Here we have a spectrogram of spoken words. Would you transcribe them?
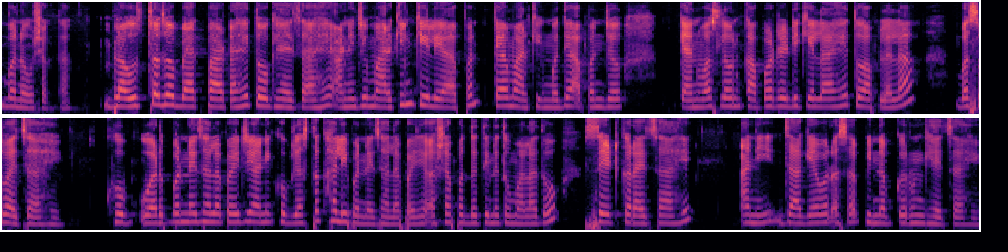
बनवू शकता. ब्लाऊजचा जो बॅक पार्ट आहे तो घ्यायचा आहे आणि जी मार्किंग केली आहे आपण त्या मार्किंगमध्ये आपण जो कॅनव्हास लावून कापड रेडी केला आहे तो आपल्याला बसवायचा आहे. खूप वर पण नाही झाला पाहिजे आणि खूप जास्त खाली पण नाही झाला पाहिजे. अशा पद्धतीने तुम्हाला तो सेट करायचा आहे आणि जागेवर असा पिनअप करून घ्यायचा आहे.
